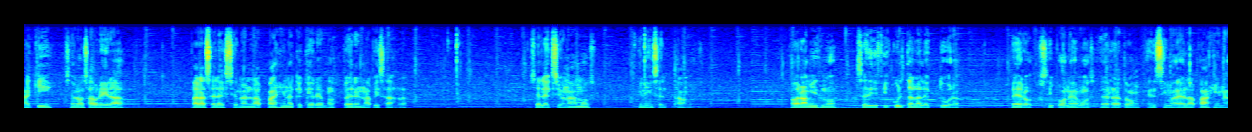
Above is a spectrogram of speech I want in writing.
Aquí se nos abrirá para seleccionar la página que queremos ver en la pizarra. Seleccionamos y la insertamos. Ahora mismo se dificulta la lectura, pero si ponemos el ratón encima de la página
